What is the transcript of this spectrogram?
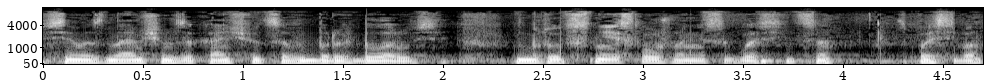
все мы знаем, чем заканчиваются выборы в Беларуси. Но тут с ней сложно не согласиться. Спасибо.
